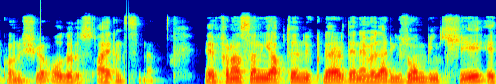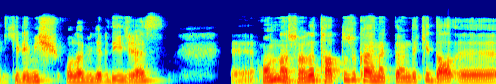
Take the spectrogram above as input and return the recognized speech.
konuşuyor oluruz ayrıntısına. E, Fransa'nın yaptığı nükleer denemeler 110 bin kişiyi etkilemiş olabilir diyeceğiz. E, ondan sonra da tatlı su kaynaklarındaki dal, e,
